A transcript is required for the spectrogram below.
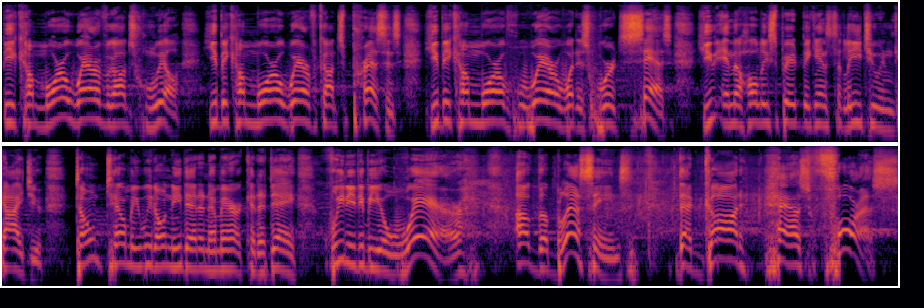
Become more aware of God's will. You become more aware of God's presence. You become more aware of what His Word says. You, and the Holy Spirit begins to lead you and guide you. Don't tell me we don't need that in America today. We need to be aware of the blessings that God has for us.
